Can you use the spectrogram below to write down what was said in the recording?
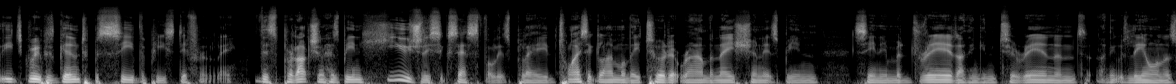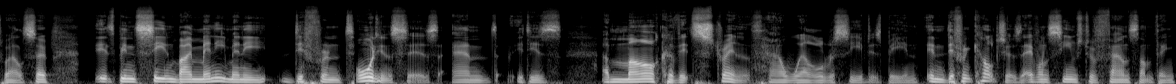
Each group is going to perceive the piece differently. This production has been hugely successful. It's played twice at Glyndebourne. They toured it around the nation. It's been seen in Madrid, I think in Turin, and I think it was Lyon as well. So it's been seen by many, many different audiences, and it is a mark of its strength how well received it's been in different cultures. Everyone seems to have found something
